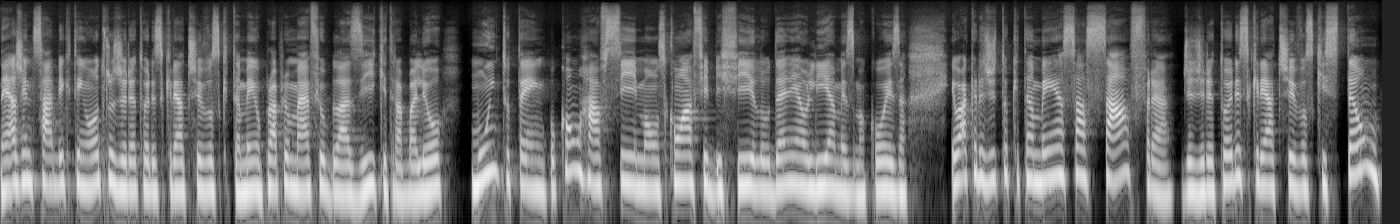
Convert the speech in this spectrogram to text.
né? A gente sabe que tem outros diretores criativos que também, o próprio Matthew Blasi, que trabalhou muito tempo com o Ralph Simmons, com a Phoebe o Daniel Lee a mesma coisa. Eu acredito que também essa safra de diretores criativos que estão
